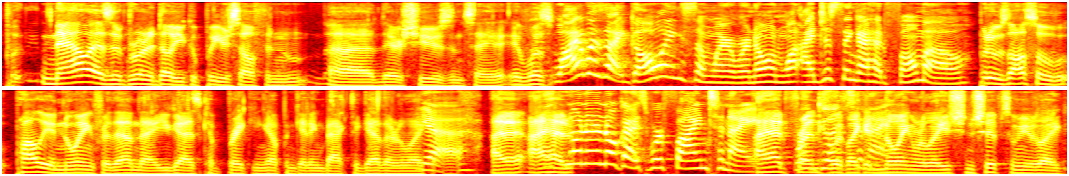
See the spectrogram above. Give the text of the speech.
but now, as a grown adult, you could put yourself in uh, their shoes and say it was. Why was I going somewhere where no one want? I just think I had FOMO. But it was also probably annoying for them that you guys kept breaking up and getting back together. Like, Yeah. I, I had No, no, no, no, guys, we're fine tonight. I had friends with like tonight. annoying relationships, and we were like,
